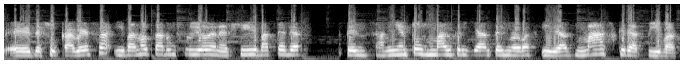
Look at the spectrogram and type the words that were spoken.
eh, de su cabeza y va a notar un fluido de energía y va a tener pensamientos más brillantes, nuevas ideas más creativas.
